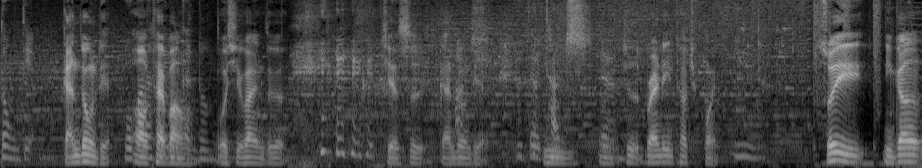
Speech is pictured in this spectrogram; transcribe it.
动点。感动点哦，太棒了！我喜欢你这个解释，感动点。对，touch，嗯，就是 branding touch point。嗯，所以你刚刚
